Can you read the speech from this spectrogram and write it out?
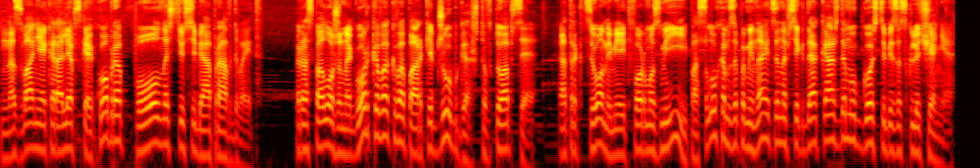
Название «Королевская кобра» полностью себя оправдывает. Расположена горка в аквапарке Джубга, что в Туапсе. Аттракцион имеет форму змеи и, по слухам, запоминается навсегда каждому гостю без исключения.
